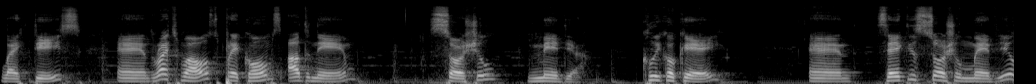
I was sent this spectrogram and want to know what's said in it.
Like this. And right mouse precomps add name social media. Click OK and select this social media.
